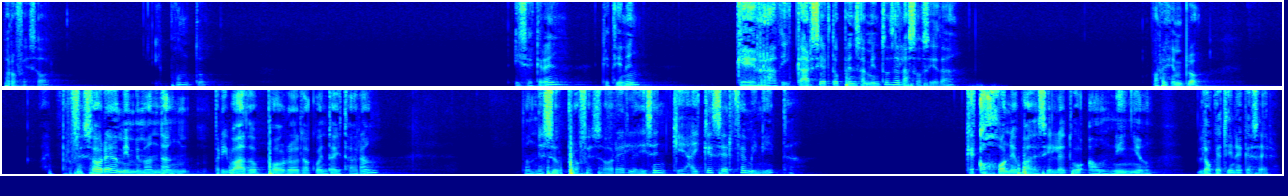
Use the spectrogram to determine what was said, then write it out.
profesor. Y punto. Y se creen que tienen que erradicar ciertos pensamientos de la sociedad. Por ejemplo, hay profesores, a mí me mandan privados por la cuenta de Instagram, donde sus profesores le dicen que hay que ser feminista. ¿Qué cojones va a decirle tú a un niño lo que tiene que ser?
